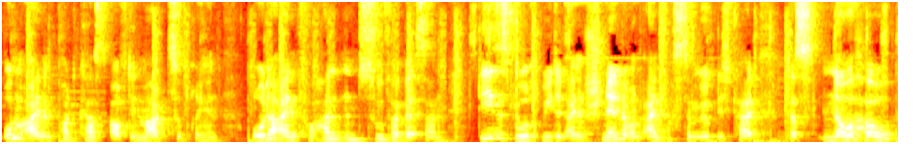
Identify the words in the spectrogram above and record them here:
um einen Podcast auf den Markt zu bringen oder einen vorhandenen zu verbessern. Dieses Buch bietet eine schnelle und einfachste Möglichkeit, das Know-how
